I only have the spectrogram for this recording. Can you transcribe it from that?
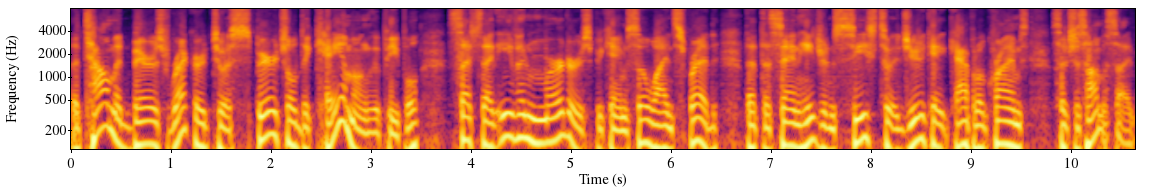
The Talmud bears record to a spiritual decay among the people, such that even murders became so widespread that the Sanhedrin ceased to adjudicate capital crimes such as homicide.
